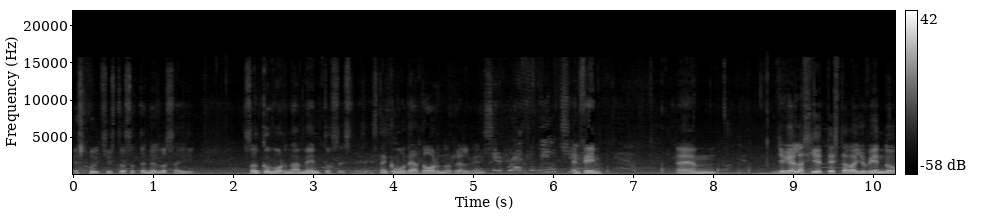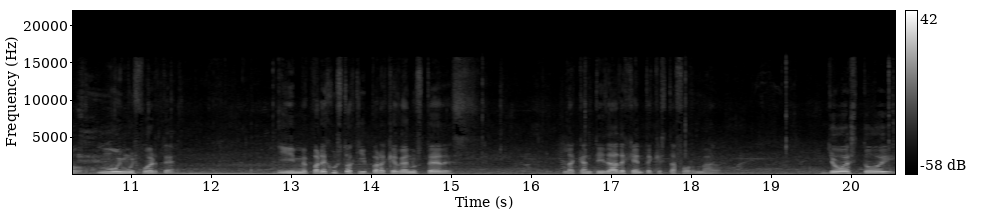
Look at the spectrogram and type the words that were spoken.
Es muy chistoso tenerlos ahí. Son como ornamentos, están como de adorno realmente. En fin, em, llegué a las 7, estaba lloviendo muy muy fuerte y me paré justo aquí para que vean ustedes la cantidad de gente que está formada. Yo estoy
